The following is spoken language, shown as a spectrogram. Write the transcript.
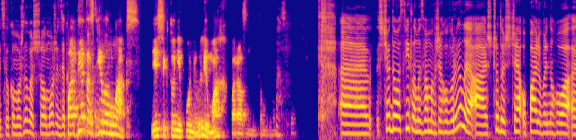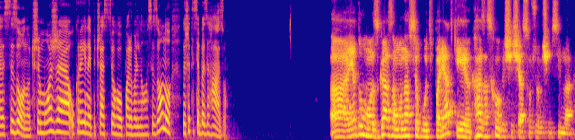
е, цілком можливо, що можуть закрити. Под это сделан Макс, если кто не понял, или Мах по-разному там. называют. Е, щодо світла, ми з вами вже говорили. А щодо ще опалювального е, сезону, чи може Україна під час цього опалювального сезону лишитися без газу? А, Я думаю, с газом у нас все будет в порядке. Газосховище сейчас уже очень сильно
